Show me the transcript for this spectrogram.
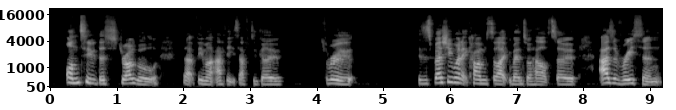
onto the struggle that female athletes have to go through is especially when it comes to like mental health. So as of recent,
